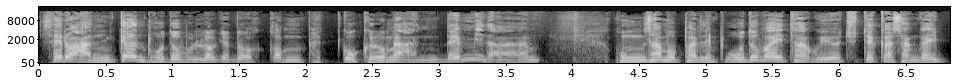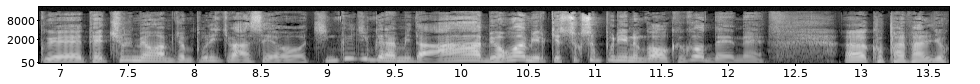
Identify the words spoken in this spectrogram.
새로 안 깐 보도블럭에도 껌 뱉고 그러면 안 됩니다. 0358님 오토바이 타고요. 주택가 상가 입구에 대출 명함 좀 뿌리지 마세요. 징글징글합니다. 아, 명함 이렇게 쑥쑥 뿌리는 거 그거 네네. 어, 9886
